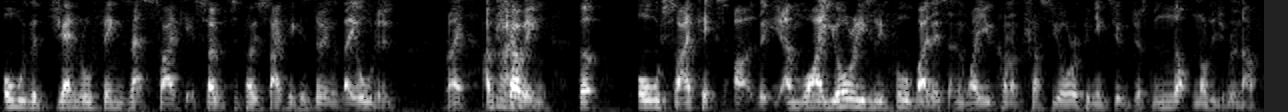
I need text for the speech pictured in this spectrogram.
all the general things that psychic, so supposed psychic is doing that they all do. Right? I'm showing that all psychics are, that- and why you're easily fooled by this, and why you cannot trust your opinion because you're just not knowledgeable enough.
